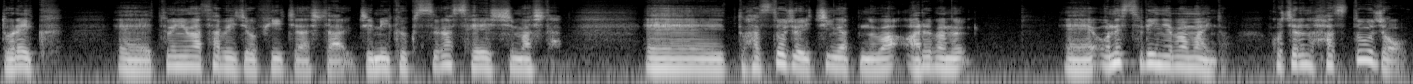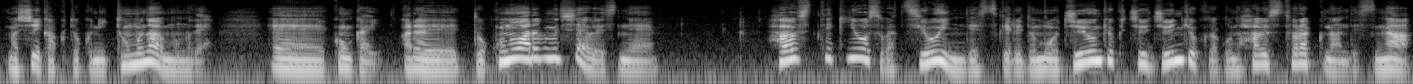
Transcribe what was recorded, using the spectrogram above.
ドレイク、えー、21 Savage をフィーチャーした Jimmy Cooks が制しました。えー、と、初登場1位になったのはアルバム、えー、Honestly Nevermind。こちらの初登場、まあ、首位獲得に伴うもので、えー、今回、あれ、えっと、このアルバム自体はですね、ハウス的要素が強いんですけれども、14曲中12曲がこのハウストラックなんですが、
